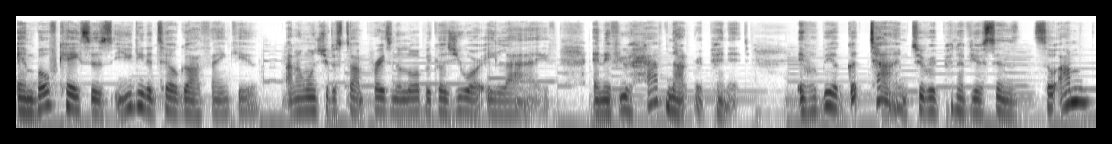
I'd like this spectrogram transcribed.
In both cases, you need to tell God, thank you. I don't want you to stop praising the Lord because you are alive. And if you have not repented, it will be a good time to repent of your sins. So I'm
